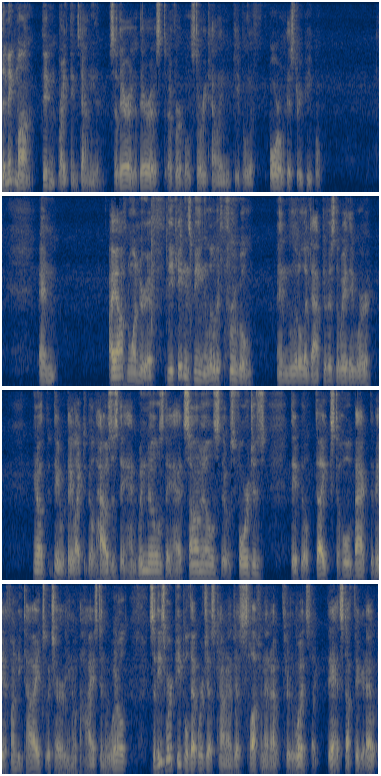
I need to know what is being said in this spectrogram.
the Mi'kmaq didn't write things down either, so they're they're a, a verbal storytelling people, of oral history people. And I often wonder if the Acadians, being a little bit frugal and a little adaptive as the way they were, you know, they they liked to build houses. They had windmills. They had sawmills. There was forges. They built dikes to hold back the Bay of Fundy tides, which are you know the highest in the world. So these weren't people that were just kind of just sloughing it out through the woods. Like they had stuff figured out.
